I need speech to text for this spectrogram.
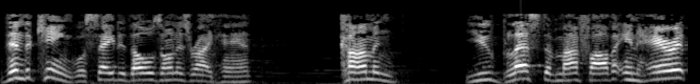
Then the king will say to those on his right hand, Come and you blessed of my father, inherit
